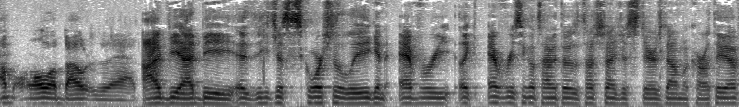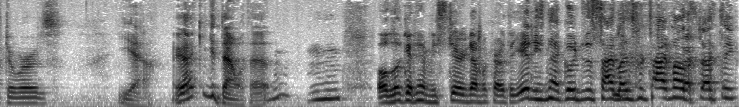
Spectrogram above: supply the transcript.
I'm all about that. I'd be, I'd be. He just scorched the league, and every like every single time he throws a touchdown, he just stares down McCarthy afterwards. Yeah, yeah, I can get down with that. Mm-hmm. mm-hmm. Oh, look at him! He's staring down McCarthy, and he's not going to the sidelines for timeouts, Dusty.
